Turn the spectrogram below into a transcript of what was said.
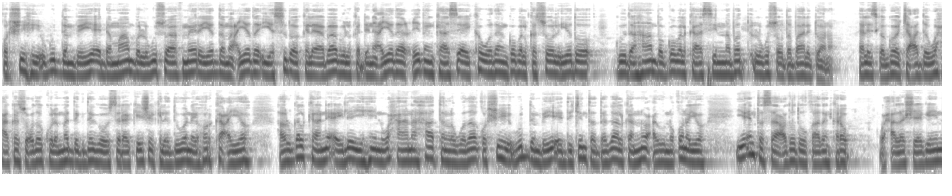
qorshihii ugu dambeeyey ee dhammaanba lagu soo afmeeraya damacyada iyo sidoo kale abaabulka dhinacyada ciidankaasi ay ka wadaan gobolka sool iyadoo guud ahaanba gobolkaasi nabad lagu soo dabaali doono. Taliska gooja cadde waxaa ka socda kulamo degdega oo saraakiisha kala duwan ee horkacayo howlgalkani ay leeyihiin waxaana haatan la wadaa qorshihii ugu dambeeyey ee dejinta dagaalka nooca uu noqonayo iyo inta saacadood uu qaadan karo waxaa la sheegay in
